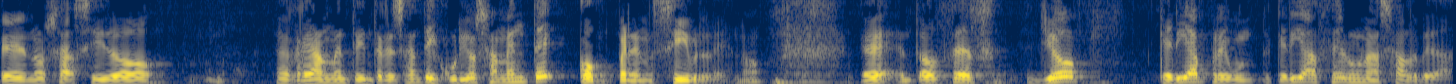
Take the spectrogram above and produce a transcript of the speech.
eh, nos ha sido eh, realmente interesante y curiosamente comprensible. Eh, entonces, yo quería, quería hacer una salvedad.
